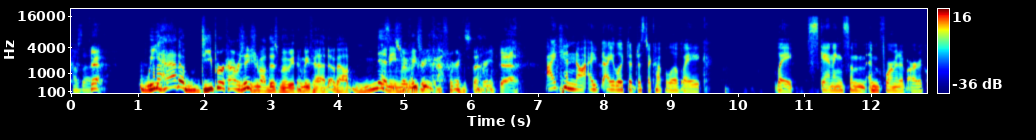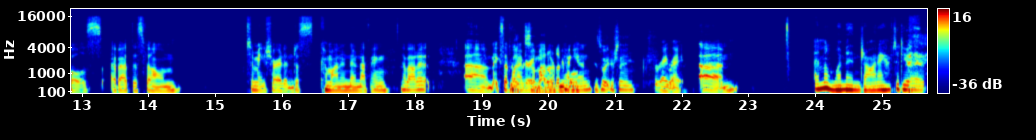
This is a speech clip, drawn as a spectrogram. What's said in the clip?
How's that? Yeah. We had a deeper conversation about this movie than we've had about many This is movies we've covered. So. Agreed. Yeah. I cannot. I, I looked up just a couple of like, like scanning some informative articles about this film to make sure I didn't just come on and know nothing about it, um, except for my very some muddled opinion. is what you're saying. Right, right. Um, I'm a woman, John. I have to do it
